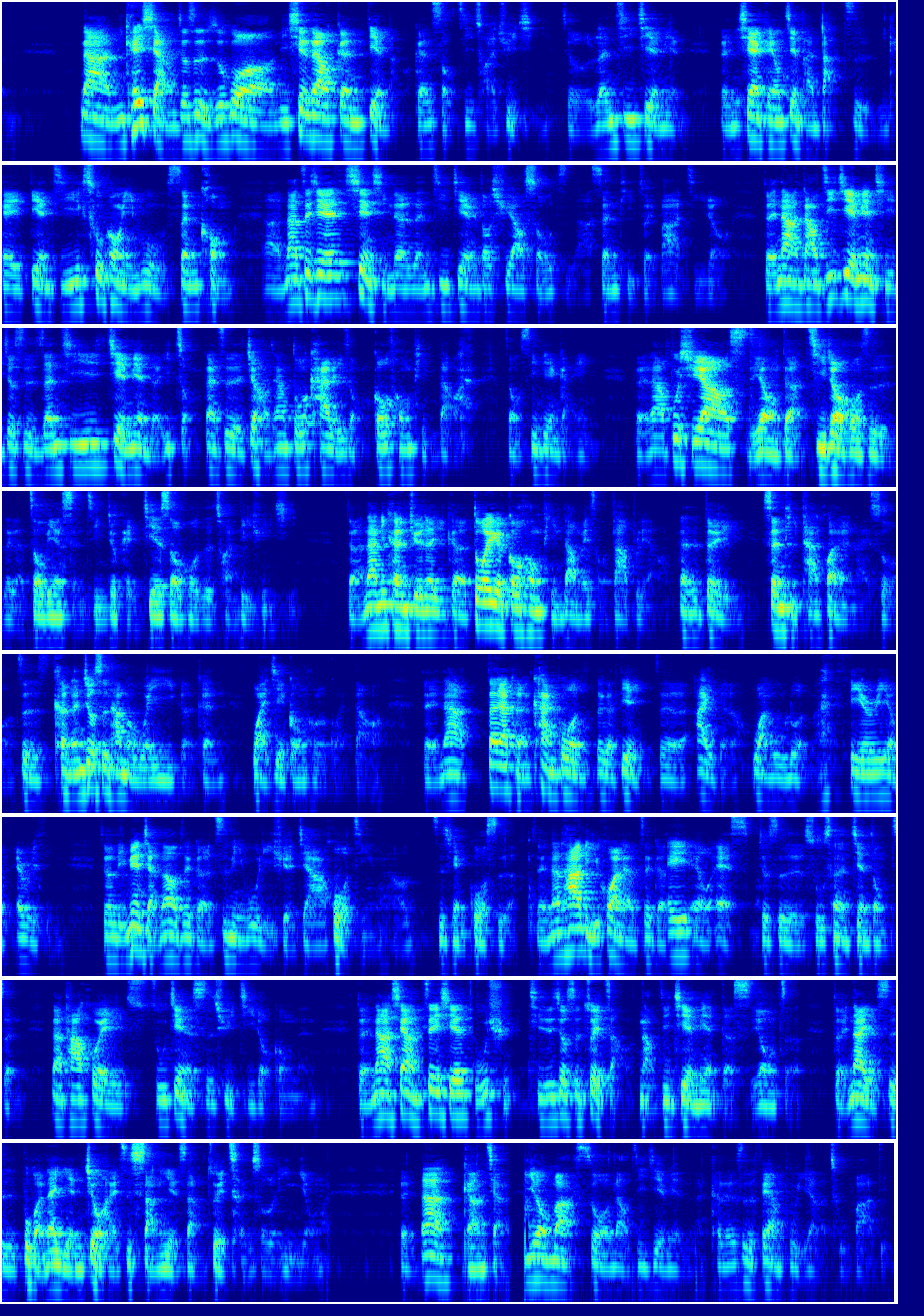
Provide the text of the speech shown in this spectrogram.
那你可以想，就是如果你现在要跟电脑、跟手机传讯息，就人机界面，对，你现在可以用键盘打字，你可以点击触控荧幕、声控。啊、呃，那这些现行的人机界面都需要手指啊、身体、嘴巴的肌肉。对，那脑机界面其实就是人机界面的一种，但是就好像多开了一种沟通频道，这种心电感应。对，那不需要使用的肌肉或是这个周边神经就可以接受或者传递讯息。对，那你可能觉得一个多一个沟通频道没什么大不了，但是对于身体瘫痪的人来说，这可能就是他们唯一一个跟外界沟通的。对，那大家可能看过这个电影《这爱的万物论》嘛，《Theory of Everything》，就里面讲到这个知名物理学家霍金，然后之前过世了。对，那他罹患了这个 ALS，就是俗称的渐冻症，那他会逐渐的失去肌肉功能。对，那像这些族群，其实就是最早脑机界面的使用者。对，那也是不管在研究还是商业上最成熟的应用。对，那刚刚讲 Elon Musk 做脑机界面的。可能是非常不一样的出发点。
